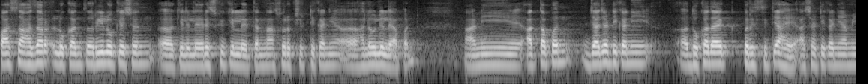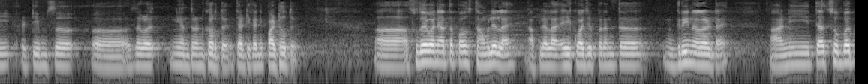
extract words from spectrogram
पाच सहा हजार लोकांचं रिलोकेशन केलेलं आहे रेस्क्यू केलेलं आहे. त्यांना सुरक्षित ठिकाणी हलवलेलं आहे आपण. आणि आत्ता पण ज्या ज्या ठिकाणी धोकादायक परिस्थिती आहे अशा ठिकाणी आम्ही टीमचं सगळं नियंत्रण करतो आहे त्या ठिकाणी पाठवतो आहे सुदैवाने आता पाऊस थांबलेला आहे. आपल्याला एक वाजेपर्यंत ग्रीन अलर्ट आहे. आणि त्याचसोबत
